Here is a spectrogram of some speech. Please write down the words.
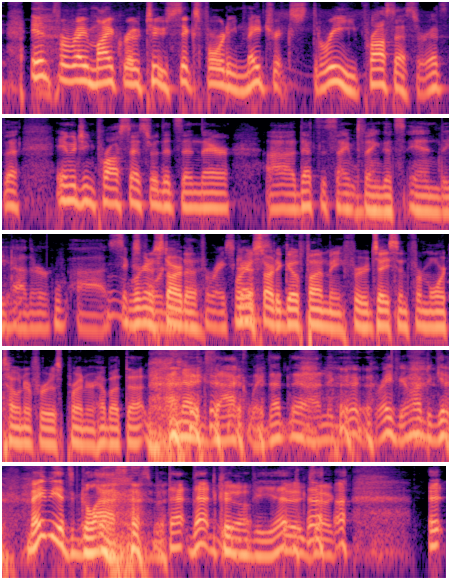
Infrared Micro 2 640 Matrix 3 processor. That's the imaging processor that's in there. Uh, that's the same thing that's in the other uh, 640 We're gonna start a we're gonna start a GoFundMe for Jason for more toner for his printer. How about that? I know exactly. That yeah, good gravy. I'm gonna have to get it. Maybe it's glasses, but that that couldn't Yeah, be yeah, it. exactly. it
